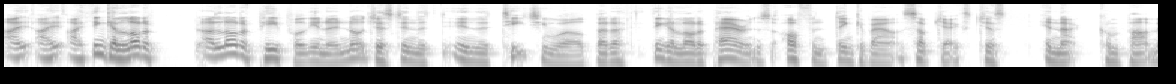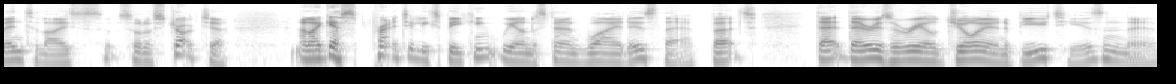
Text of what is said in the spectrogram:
I, I, I think a lot of a lot of people, you know, not just in the in the teaching world, but I think a lot of parents often think about subjects just in that compartmentalized sort of structure. And I guess practically speaking, we understand why it is there, but there there is a real joy and a beauty, isn't there,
